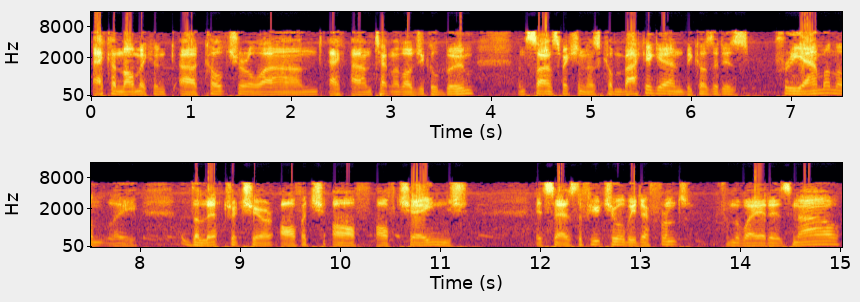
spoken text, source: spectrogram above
economic and uh, cultural and, and technological boom, and science fiction has come back again because it is preeminently the literature of, ch- of, of change. It says the future will be different from the way it is now.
